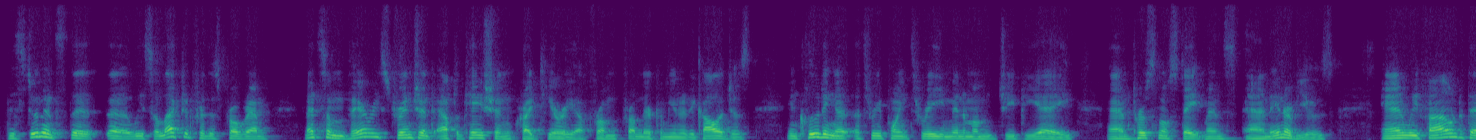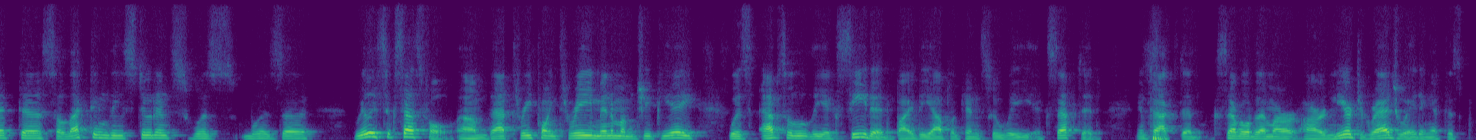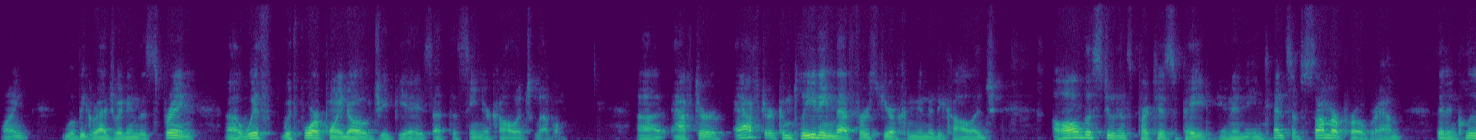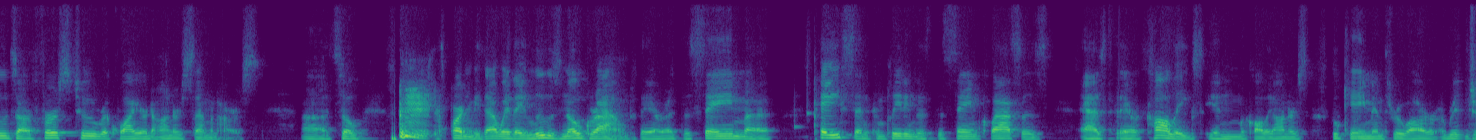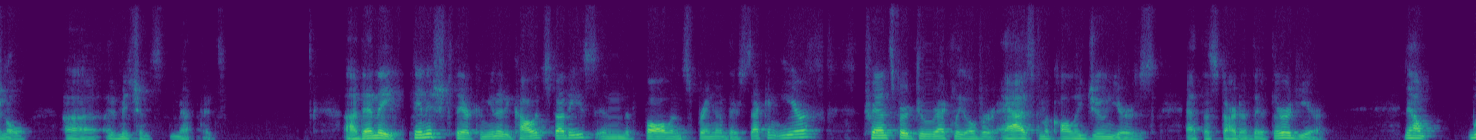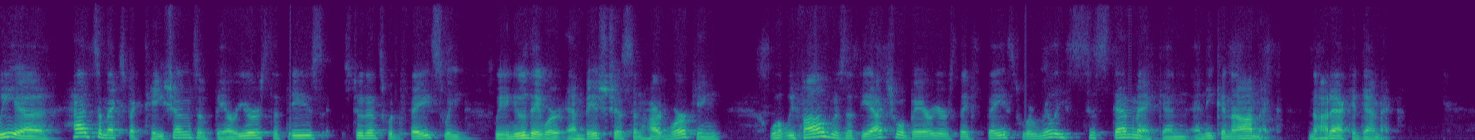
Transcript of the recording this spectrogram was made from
The students that uh, we selected for this program met some very stringent application criteria from, from their community colleges, including a 3.3 minimum GPA and personal statements and interviews. And we found that uh, selecting these students was, was uh, really successful. Um, that 3.3 minimum GPA was absolutely exceeded by the applicants who we accepted. In fact, uh, several of them are, are near to graduating at this point. We'll be graduating this spring uh, with, with 4.0 GPAs at the senior college level. Uh, after, after completing that first year of community college, all the students participate in an intensive summer program that includes our first two required honor seminars. Uh, so, pardon me, that way they lose no ground. They are at the same uh, pace and completing the, the same classes as their colleagues in Macaulay Honors who came in through our original uh, admissions methods. Uh, then they finished their community college studies in the fall and spring of their second year, transferred directly over as Macaulay juniors at the start of their third year. Now, we uh, had some expectations of barriers that these students would face. We, we knew they were ambitious and hardworking. What we found was that the actual barriers they faced were really systemic and, and economic, not academic.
